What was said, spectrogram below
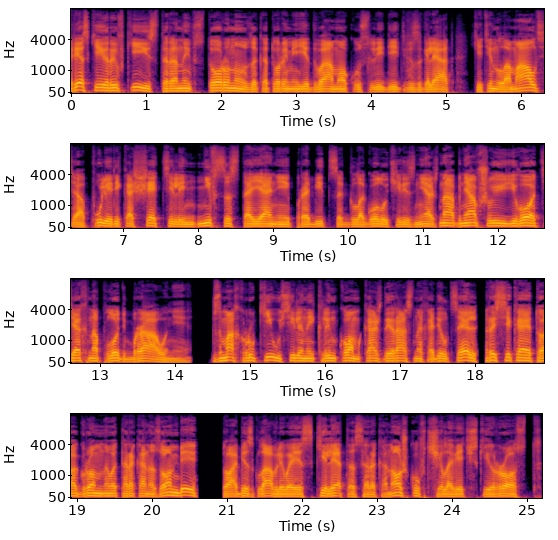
Резкие рывки из стороны в сторону, за которыми едва мог уследить взгляд. Хитин ломался, а пули рикошетили не в состоянии пробиться к глаголу через нежно обнявшую его техноплоть Брауни. Взмах руки, усиленный клинком, каждый раз находил цель, рассекая то огромного таракана-зомби, то обезглавливая скелета сороконожку в человеческий рост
